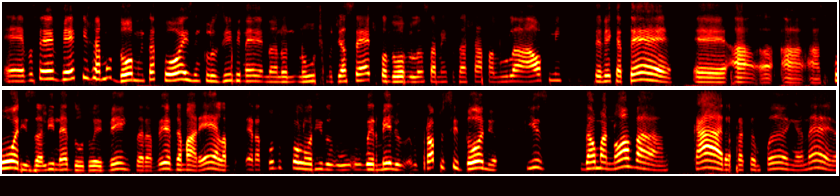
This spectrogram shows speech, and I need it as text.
É, você vê que já mudou muita coisa, inclusive né, no, no, último dia 7, quando houve o lançamento da chapa Lula-Alckmin, você vê que até é, a, a, as cores ali né, do, do evento, era verde, amarela, era todo colorido, o, o vermelho, o próprio Sidônio quis dar uma nova cara para a campanha, né?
